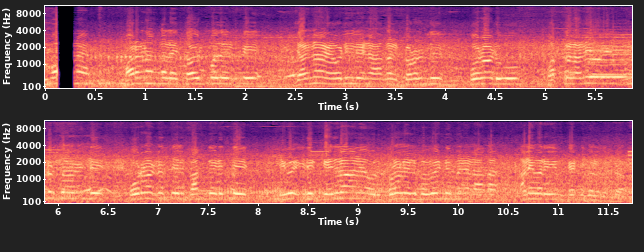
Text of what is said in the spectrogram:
இவ்வாறான மரணங்களை தவிர்ப்பதற்கு ஜனநாயக வழியிலே நாங்கள் தொடர்ந்து போராடுவோம். மக்கள் அனைவரையும் ஒன்று திரண்டு போராட்டத்தில் பங்கெடுத்து இதற்கு எதிரான ஒரு குரல் எழுப்ப வேண்டும் என நாங்கள் அனைவரையும் கேட்டுக்கொள்கின்றோம்.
